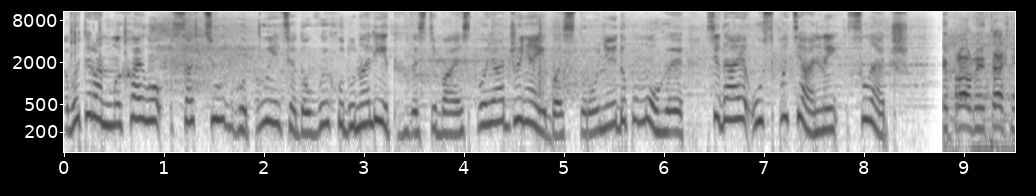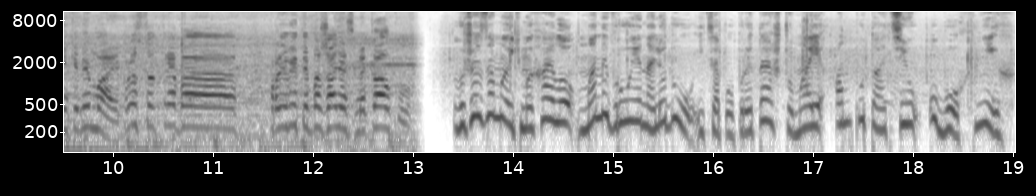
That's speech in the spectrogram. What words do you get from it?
Ветеран Михайло Сацюк готується до виходу на лід, застібає спорядження і без сторонньої допомоги сідає у спеціальний следж. Правильної техніки немає. Просто треба проявити бажання, смикалку. Вже за мить Михайло маневрує на льоду, і це попри те, що має ампутацію обох ніг.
